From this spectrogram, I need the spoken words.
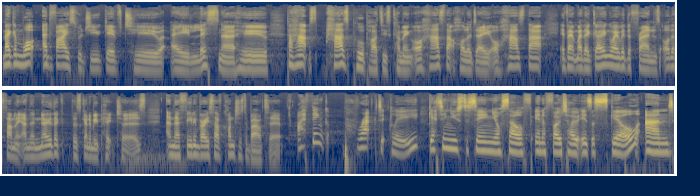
Megan, what advice would you give to a listener who perhaps has pool parties coming or has that holiday or has that event where they're going away with the friends or the family and they know that there's going to be pictures and they're feeling very self conscious about it? I think practically getting used to seeing yourself in a photo is a skill and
